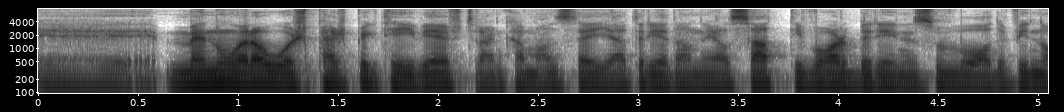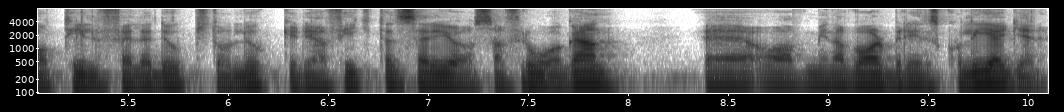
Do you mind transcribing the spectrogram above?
Eh, med några års perspektiv i efterhand kan man säga att redan när jag satt i valberedningen så var det vid något tillfälle det uppstod luckor där jag fick den seriösa frågan eh, av mina valberedningskollegor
